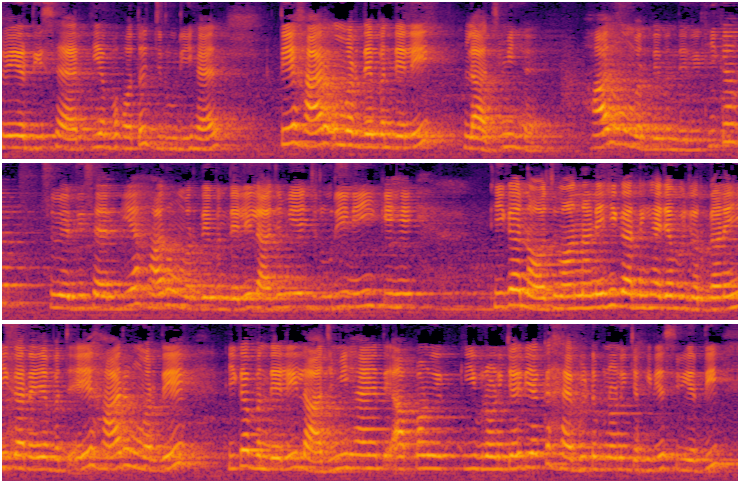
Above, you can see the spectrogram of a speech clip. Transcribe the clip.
ਸਵੇਰ ਦੀ ਸੈਰ ਕੀ ਹੈ? ਬਹੁਤ ਜ਼ਰੂਰੀ ਹੈ ਤੇ ਹਰ ਉਮਰ ਦੇ ਬੰਦੇ ਲਈ ਲਾਜ਼ਮੀ ਹੈ। ਹਰ ਉਮਰ ਦੇ ਬੰਦੇ ਲਈ, ਠੀਕ ਆ? ਸਵੇਰ ਦੀ ਸੈਰ ਕੀ ਹੈ? ਹਰ ਉਮਰ ਦੇ ਬੰਦੇ ਲਈ ਲਾਜ਼ਮੀ ਹੈ। ਜ਼ਰੂਰੀ ਨਹੀਂ ਕਿ ਇਹ ਠੀਕ ਆ, ਨੌਜਵਾਨਾਂ ਨੇ ਹੀ ਕਰਨੀ ਹੈ ਜਾਂ ਬਜ਼ੁਰਗਾਂ ਨੇ ਹੀ ਕਰਨੀ ਜਾਂ ਬੱਚੇ, ਇਹ ਹਰ ਉਮਰ ਦੇ ਠੀਕ ਆ, ਬੰਦੇ ਲਈ ਲਾਜ਼ਮੀ ਹੈ ਤੇ ਆਪਾਂ ਨੂੰ ਇੱਕ ਕੀ ਬਣਾਉਣੀ ਚਾਹੀਦੀ ਹੈ? ਇੱਕ ਹੈਬਿਟ ਬਣਾਉਣੀ ਚਾਹੀਦੀ ਹੈ ਸਵੇਰ ਦੀ।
